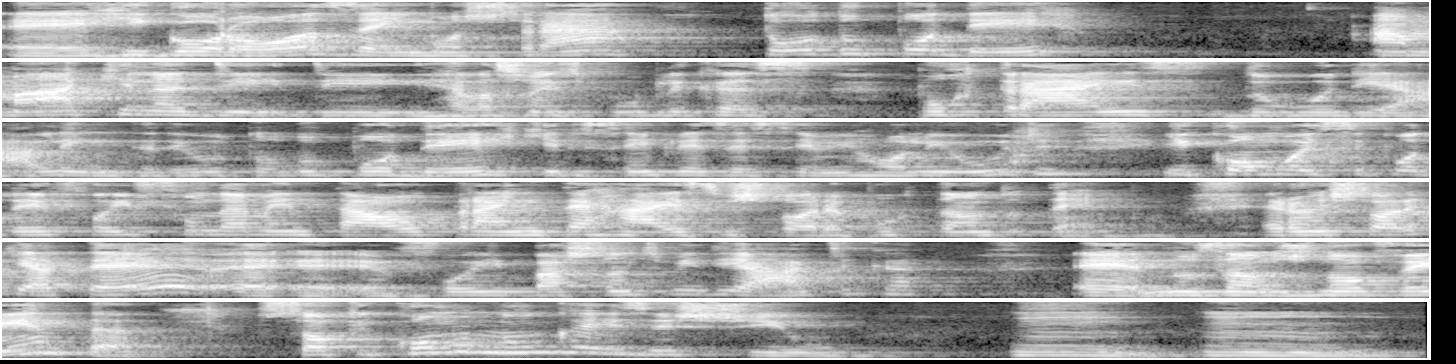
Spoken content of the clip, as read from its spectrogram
é, rigorosa em mostrar todo o poder a máquina de, de, relações públicas por trás do Woody Allen, entendeu? Todo o poder que ele sempre exerceu em Hollywood e como esse poder foi fundamental para enterrar essa história por tanto tempo. Era uma história que até é, é foi bastante midiática é, nos anos 90, só que como nunca existiu um, um,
